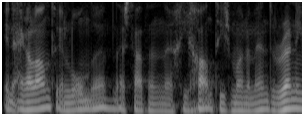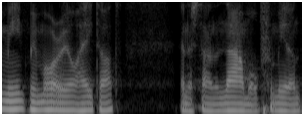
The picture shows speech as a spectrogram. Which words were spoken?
in Engeland, in Londen. Daar staat een eh, gigantisch monument, Runnymede Memorial heet dat. En er staan de namen op van meer dan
